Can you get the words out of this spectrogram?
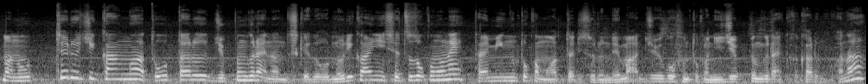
まあ、乗ってる時間はトータル10分ぐらいなんですけど乗り換えに接続のねタイミングとかもあったりするんでまあ15分とか20分ぐらいかかるのかな、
